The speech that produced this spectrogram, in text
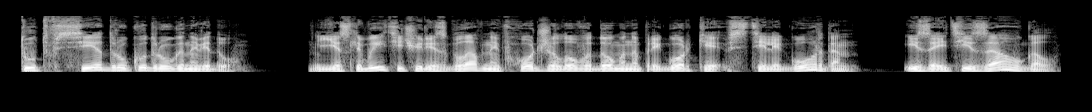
Тут все друг у друга на виду. Если выйти через главный вход жилого дома на пригорке в стиле Гордон и зайти за угол,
